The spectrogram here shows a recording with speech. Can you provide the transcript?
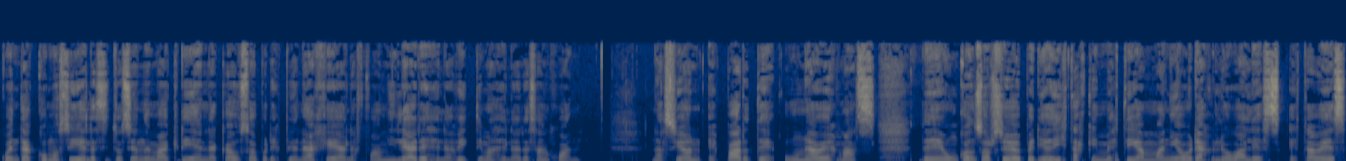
cuenta cómo sigue la situación de Macri en la causa por espionaje a las familiares de las víctimas de Lara San Juan. Nación es parte, una vez más, de un consorcio de periodistas que investigan maniobras globales, esta vez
